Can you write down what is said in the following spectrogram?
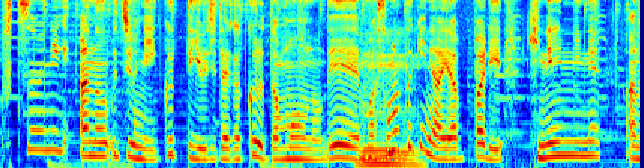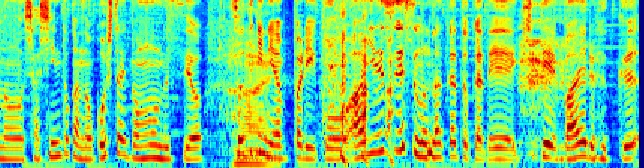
普通にあの宇宙に行くっていう時代が来ると思うので、まあ、うんその時にはやっぱり記念にねあの写真とか残したいと思うんですよ。その時にやっぱりこう ISS の中とかで着て映える服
